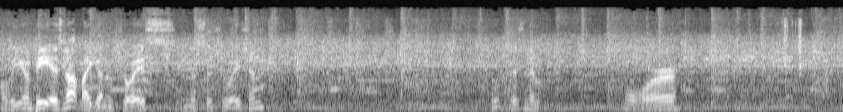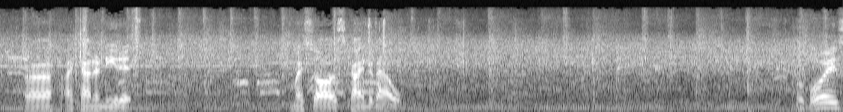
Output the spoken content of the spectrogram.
Well, the UMP is not my gun of choice in this situation. Oop, there's an M4. Uh, I kind of need it. My saw is kind of out. Oh, boys.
